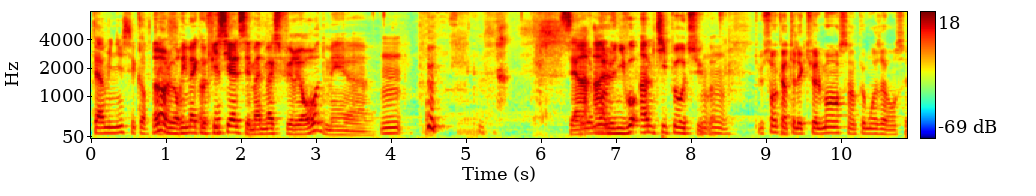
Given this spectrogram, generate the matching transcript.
Terminus et Cortex. Non, non, le remake officiel c'est Mad Max Fury Road, mais euh, Mm. bon, c'est- le niveau un petit peu au-dessus. Mm. Tu sens qu'intellectuellement c'est un peu moins avancé.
